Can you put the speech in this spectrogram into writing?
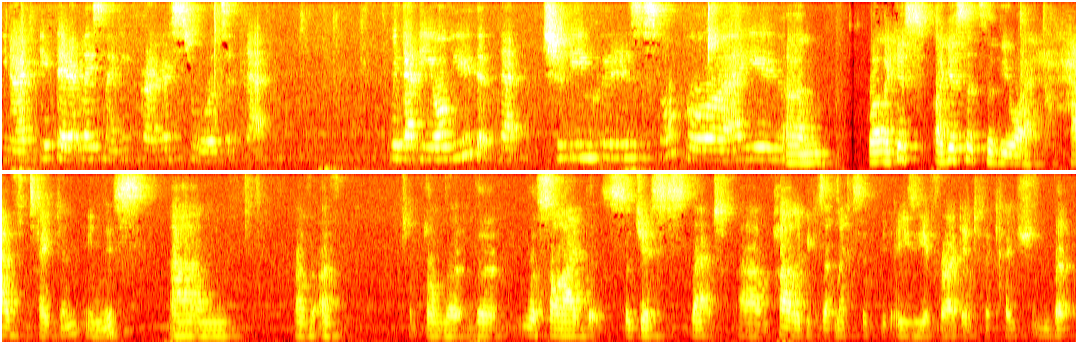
you know, if, if they're at least making progress towards it, that would that be your view that that should be included as a swap, or are you? Um, well, I guess I guess that's the view I have taken in this. Um, I've, I've jumped on the, the, the side that suggests that, um, partly because that makes it a bit easier for identification, but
